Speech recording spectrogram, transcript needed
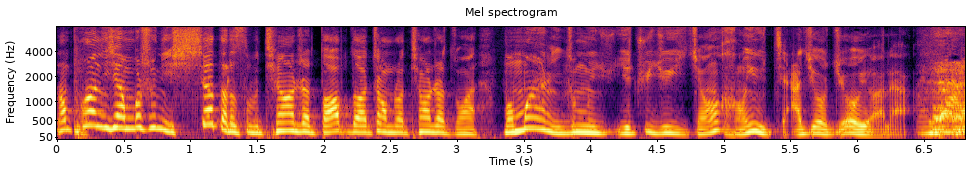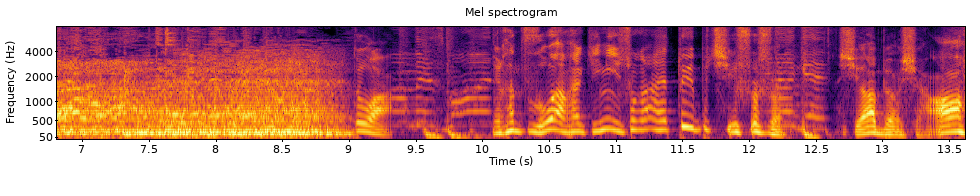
后碰你一下没说你吓到了是不是？停这当不当？正不正？停这钻？没骂你这么一句就已经很有家教教养了，对吧？你还指望还给你说个哎对不起，说说，行啊不要行啊？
